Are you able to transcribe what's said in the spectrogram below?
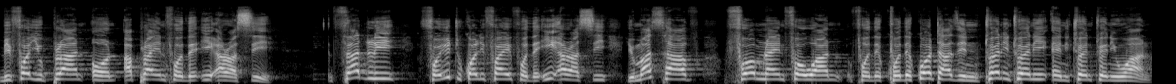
before you plan on applying for the ERC. Thirdly, for you to qualify for the ERC, you must have Form 941 for the, for the quarters in 2020 and 2021.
